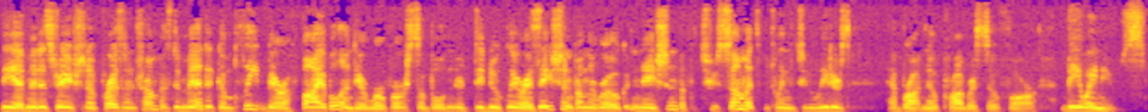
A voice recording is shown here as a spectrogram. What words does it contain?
The administration of President Trump has demanded complete, verifiable, and irreversible denuclearization from the rogue nation, but the two summits between the two leaders have brought no progress so far. VOA News.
